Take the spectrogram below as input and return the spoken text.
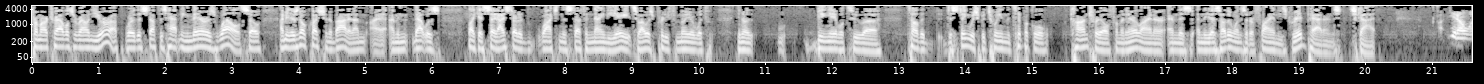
from our travels around Europe where this stuff is happening there as well. So I mean, there's no question about it. I'm, I, I mean, that was like I said, I started watching this stuff in '98, so I was pretty familiar with, you know, being able to uh, tell the distinguish between the typical contrail from an airliner and this and these other ones that are flying these grid patterns. Scott, You know,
